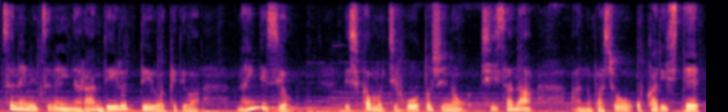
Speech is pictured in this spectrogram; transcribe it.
常に常に並んでいるっていうわけではないんですよ。しかも地方都市の小さなあの場所をお借りして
